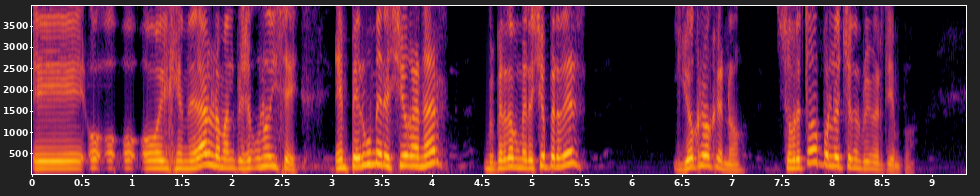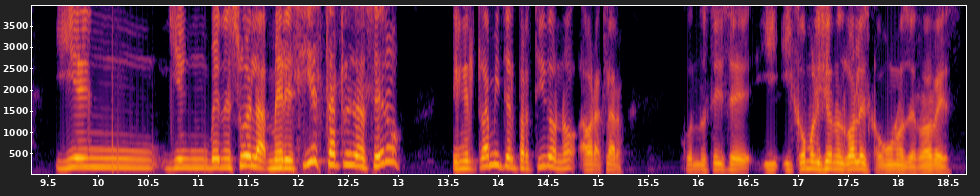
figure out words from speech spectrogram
eh, o, o, en general uno dice, ¿en Perú mereció ganar? Perdón, ¿mereció perder? Yo creo que no, sobre todo por lo hecho en el primer tiempo. Y en, y en Venezuela, ¿merecía estar 3 a 0? En el trámite del partido, no. Ahora, claro, cuando usted dice, ¿y, ¿y, cómo le hicieron los goles? Con unos errores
